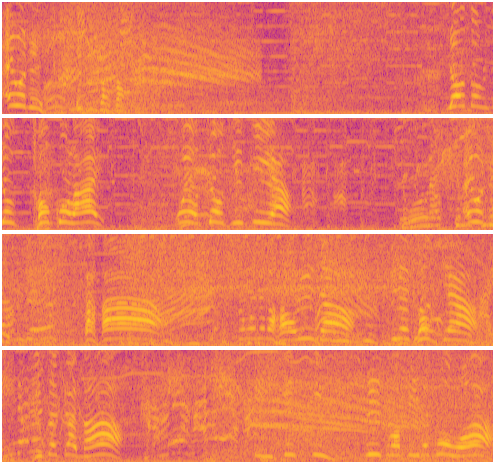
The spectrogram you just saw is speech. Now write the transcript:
哎问题，轻轻松松。有种你就冲过来，我有救急技呀！没问题。哈哈！怎么那么好运啊？你在冲下？你在干嘛？比心计，你怎么比得过我？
